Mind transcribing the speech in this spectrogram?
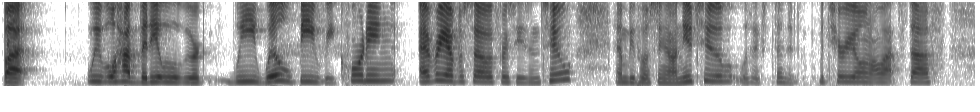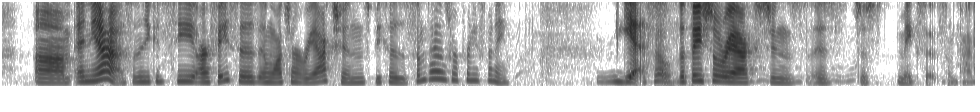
but we will have video. We will, we will be recording every episode for season two and be posting it on YouTube with extended material and all that stuff. Um, and yeah, so then you can see our faces and watch our reactions because sometimes we're pretty funny. Yes. So the facial reactions is just makes it sometimes.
